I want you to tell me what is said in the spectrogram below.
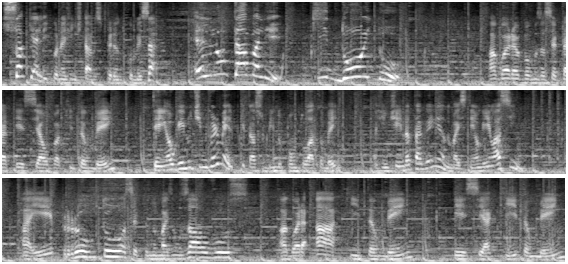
Só que ali, quando a gente tava esperando começar, ele não tava ali. Que doido! Agora vamos acertar esse alvo aqui também. Tem alguém no time vermelho, porque tá subindo ponto lá também. A gente ainda tá ganhando, mas tem alguém lá sim. Aê, pronto. Acertando mais uns alvos. Agora aqui também. Esse aqui também.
